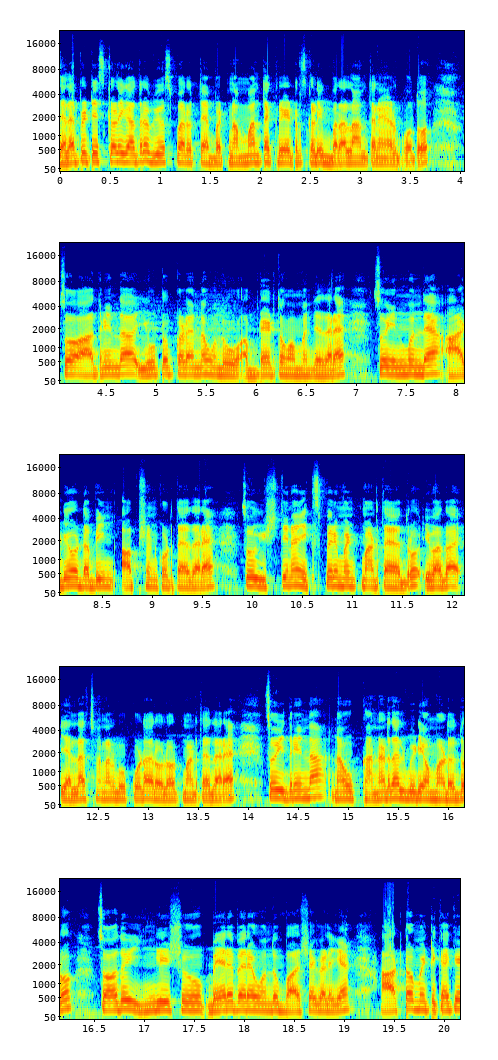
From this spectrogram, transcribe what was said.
ಸೆಲೆಬ್ರಿಟೀಸ್ಗಳಿಗಾದರೆ ವ್ಯೂಸ್ ಬರುತ್ತೆ ಬಟ್ ನಮ್ಮಂಥ ಕ್ರಿಯೇಟರ್ಸ್ಗಳಿಗೆ ಬರಲ್ಲ ಅಂತಲೇ ಹೇಳ್ಬೋದು. ಸೊ ಅದರಿಂದ ಯೂಟ್ಯೂಬ್ ಕಡೆಯಿಂದ ಒಂದು ಅಪ್ಡೇಟ್ ತೊಗೊಂಬಂದಿದ್ದಾರೆ. ಸೊ ಇನ್ನು ಮುಂದೆ ಆಡಿಯೋ ಡಬ್ಬಿಂಗ್ ಆಪ್ಷನ್ ಕೊಡ್ತಾ ಇದ್ದಾರೆ. ಸೊ ಇಷ್ಟು ದಿನ ಎಕ್ಸ್ಪೆರಿಮೆಂಟ್ ಮಾಡ್ತಾ ಇದ್ರು. ಇವಾಗ ಎಲ್ಲ ಚಾನಲ್ಗೂ ಕೂಡ ರೋಲ್ಔಟ್ ಮಾಡ್ತಾ ಇದ್ದಾರೆ. ಸೊ ಇದರಿಂದ ನಾವು ಕನ್ನಡದಲ್ಲಿ ವಿಡಿಯೋ ಮಾಡಿದ್ರು. ಸೊ ಅದು ಇಂಗ್ಲೀಷು ಬೇರೆ ಬೇರೆ ಒಂದು ಭಾಷೆಗಳಿಗೆ ಆಟೋಮೆಟಿಕ್ಕಾಗಿ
